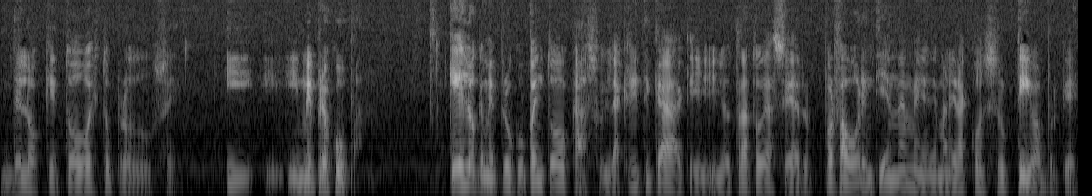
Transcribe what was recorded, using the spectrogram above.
de lo que todo esto produce. y me preocupa, ¿Qué es lo que me preocupa en todo caso? Y la crítica que yo trato de hacer, por favor entiéndanme de manera constructiva, porque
